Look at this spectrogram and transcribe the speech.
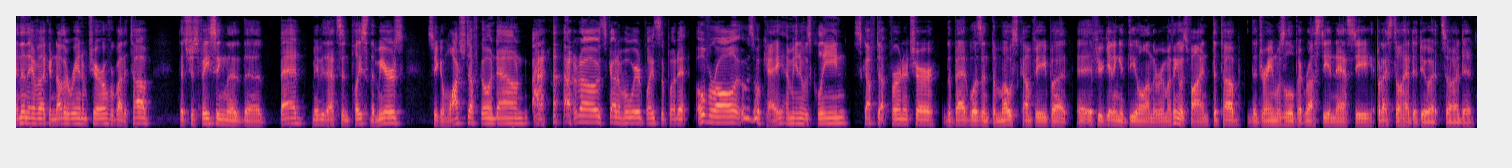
And then they have like another random chair over by the tub that's just facing the the bed. Maybe that's in place of the mirrors so you can watch stuff going down. I, don't know. It's kind of a weird place to put it. Overall, it was okay. I mean, it was clean, scuffed up furniture. The bed wasn't the most comfy, but if you're getting a deal on the room, I think it was fine. The tub, the drain was a little bit rusty and nasty, but I still had to do it, so I did.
